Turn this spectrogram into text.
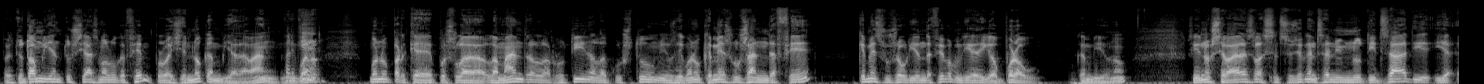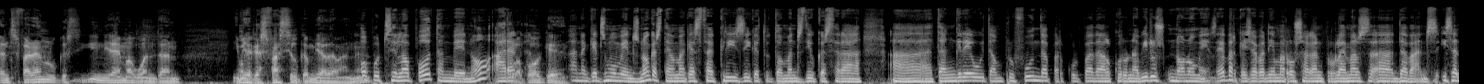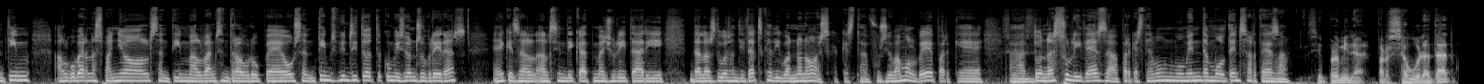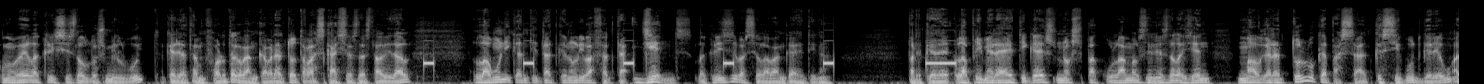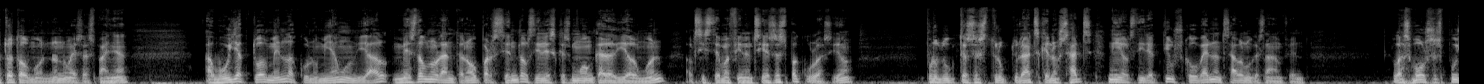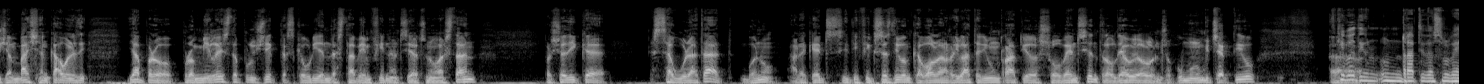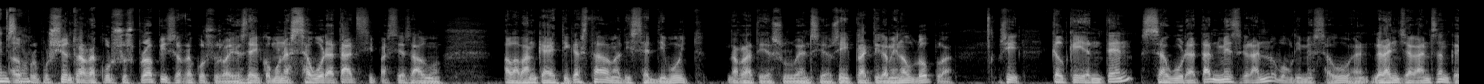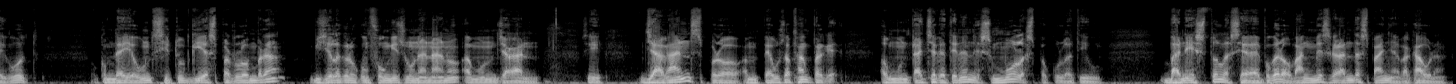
Perquè tothom li entusiasma el que fem, però la gent no canvia de banc. Per què? Bueno, bueno, perquè pues, la, la mandra, la rutina, la costum, i els dic, bueno, què més us han de fer? Què més us haurien de fer? Perquè un dia digueu, prou, canvio, no? O sigui, no sé, a vegades la sensació que ens han hipnotitzat i, i ens faran el que sigui i anirem aguantant. I mira que és fàcil canviar de banc, eh? O potser la por, també, no? Ara, La por, què? En aquests moments, no?, que estem en aquesta crisi que tothom ens diu que serà uh, tan greu i tan profunda per culpa del coronavirus, no només, eh?, perquè ja veníem arrossegant problemes uh, d'abans. I sentim el govern espanyol, sentim el Banc Central Europeu, sentim fins i tot comissions obreres, eh, que és el, el sindicat majoritari de les dues entitats, que diuen no, no, és que aquesta fusió va molt bé perquè uh, dona solidesa, perquè estem en un moment de molta incertesa. Sí, però mira, per seguretat, com va haver la crisi del 2008, aquella tan forta, que van quebrar totes les caixes d'estalvi i tal, l'única entitat que no li va afectar gens la crisi va ser la banca ètica. Perquè la primera ètica és no especular amb els diners de la gent. Malgrat tot el que ha passat, que ha sigut greu, a tot el món, no només a Espanya, avui actualment l'economia mundial, més del 99% dels diners que es mouen cada dia al món, el sistema financer és especulació. Productes estructurats que no saps ni els directius que ho venen saben el que estaven fent les bolses pugen, baixen, cauen... És dir, ja, però, però milers de projectes que haurien d'estar ben financiats no estan. Per això dic que seguretat, bueno, ara aquests, si t'hi fixes, diuen que volen arribar a tenir un ràtio de solvència entre el 10 i l'11, com un objectiu... Què vol dir un, un ràtio de solvència? La proporció entre recursos propis i recursos veïns. És a dir, com una seguretat si passés alguna cosa. A la banca ètica estàvem a 17-18 de ràtio de solvència, o sigui, pràcticament el doble. O sigui, que el que hi entén, seguretat més gran no vol dir més segur, eh? Grans gegants han caigut. O com deia un, si tu et guies per l'ombra, vigila que no confonguis un enano amb un gegant. O sigui, gegants, però amb peus de fang, perquè el muntatge que tenen és molt especulatiu. Banesto, en la seva època, era el banc més gran d'Espanya, va caure.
